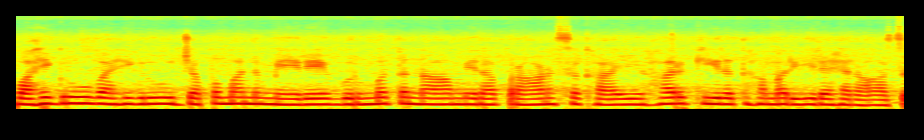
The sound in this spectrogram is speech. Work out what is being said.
ਵਾਹਿਗੁਰੂ ਵਾਹਿਗੁਰੂ, ਜਪ ਮਨ ਮੇਰੇ, ਗੁਰਮਤ ਨਾਮ ਮੇਰਾ ਪ੍ਰਾਣ ਸਖਾਏ, ਹਰ ਕੀਰਤ ਹਮਰੀ ਰਹਿ ਰਾਸ।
